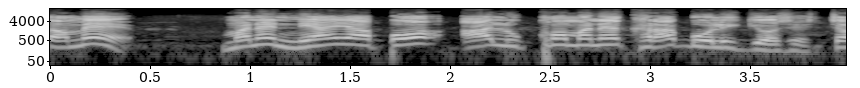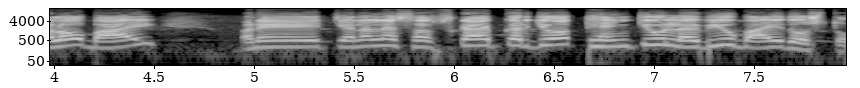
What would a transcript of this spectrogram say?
તમે મને ન્યાય આપો. આ લુખ્ખો મને ખરાબ બોલી ગયો છે. ચલો બાય અને ચેનલને સબસ્ક્રાઈબ કરજો. Thank you love you bye દોસ્તો.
